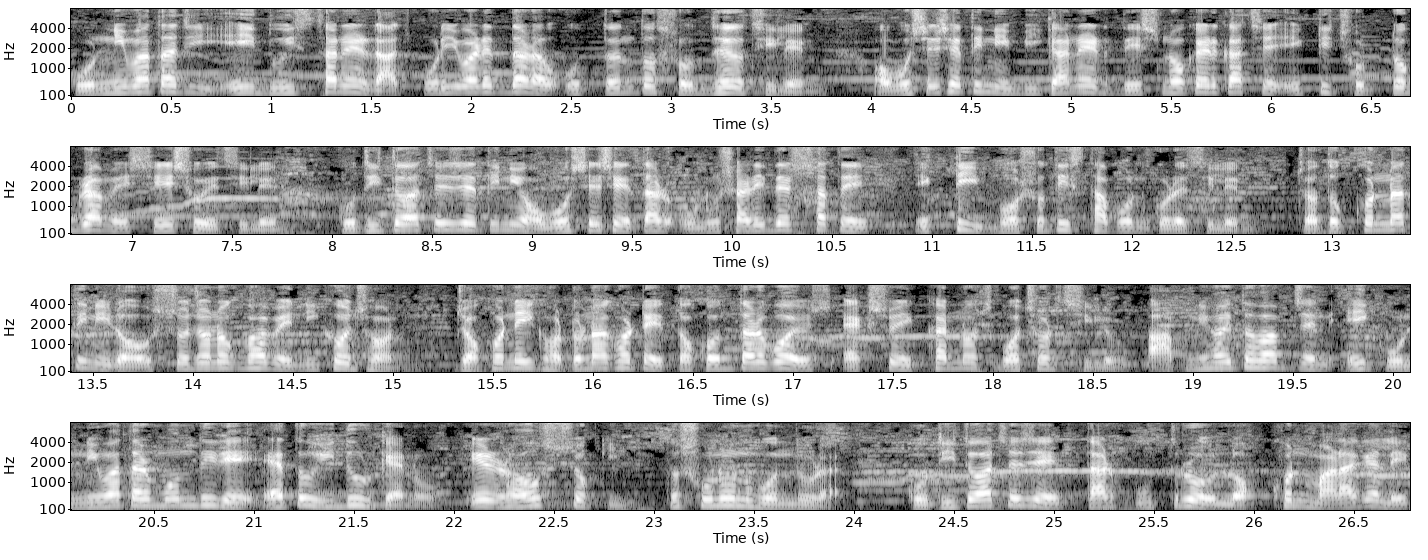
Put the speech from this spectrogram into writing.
কর্ণিমাতাজি এই দুই স্থানের রাজপরিবারের দ্বারা অত্যন্ত শ্রদ্ধেয় ছিলেন। অবশেষে তিনি বিকানের দেশনকের কাছে একটি ছোট্ট গ্রামে শেষ হয়েছিলেন। কথিত আছে যে তিনি অবশেষে তার অনুসারীদের সাথে একটি বসতি স্থাপন করেছিলেন। যতক্ষণ না তিনি রহস্যজনকভাবে নিখোঁজ হন। যখন এই ঘটনা ঘটে, তখন তার বয়স একশো একান্ন বছর ছিল। আপনি হয়তো ভাবছেন, এই কর্ণিমাতার মন্দিরে এত ইঁদুর কেন? এর রহস্য কি? তো শুনুন বন্ধুরা। কথিত আছে যে, তার পুত্র লক্ষণ মারা গেলে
